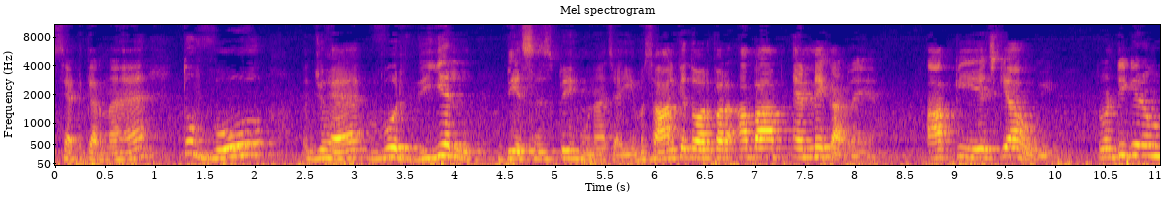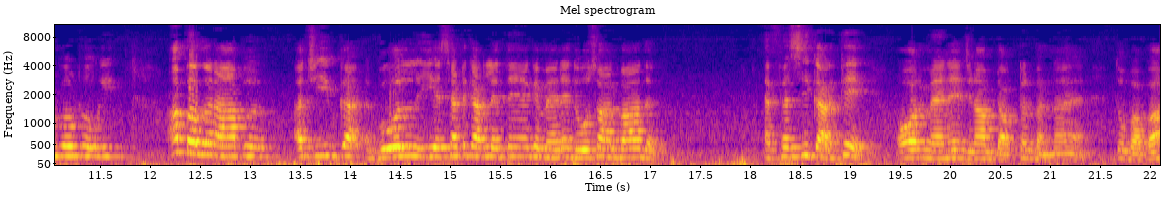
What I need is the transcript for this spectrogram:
सेट करना है तो वो जो है, वो रियल बेसिस पे होना चाहिए। मिसाल के तौर पर, अब आप एमए कर रहे हैं। आपकी एज क्या होगी? ट्वेंटी के राउंड अबाउट होगी। अब अगर आप अचीव का गोल ये सेट कर लेते हैं कि मैंने दो साल बाद एफएससी करके और मैंने जनाब डॉक्टर बनना है तो बाबा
